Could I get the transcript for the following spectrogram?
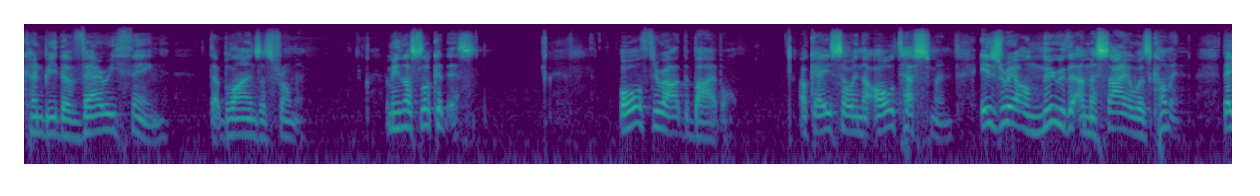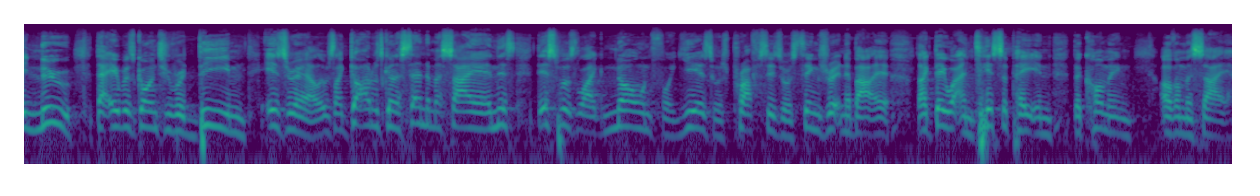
can be the very thing that blinds us from Him. I mean, let's look at this. All throughout the Bible, okay, so in the Old Testament, Israel knew that a Messiah was coming. They knew that it was going to redeem Israel. It was like God was going to send a Messiah, and this, this was like known for years. There was prophecies, there was things written about it. Like they were anticipating the coming of a Messiah.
